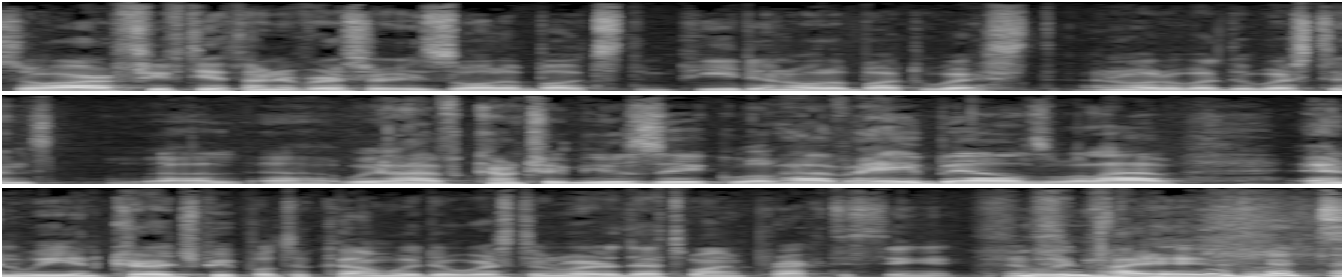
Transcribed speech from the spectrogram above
So our 50th anniversary is all about Stampede and all about West and all about the Western. Uh, uh, we'll have country music, we'll have hay bales, we'll have, and we encourage people to come with the Western wear. That's why I'm practicing it with my hay boots.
